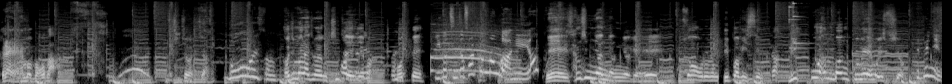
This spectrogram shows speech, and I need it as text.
그래 한번 먹어봐 진짜 맛있다 너무 맛있어. 거짓말하지 말고 진짜 어, 얘기해봐 어때? 이거 진짜 설탕 넣은 거 아니에요? 내 30년 영역에 복숭아 오르는 비법이 있으니까 믿고 한번 구매해 보십시오 대표님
